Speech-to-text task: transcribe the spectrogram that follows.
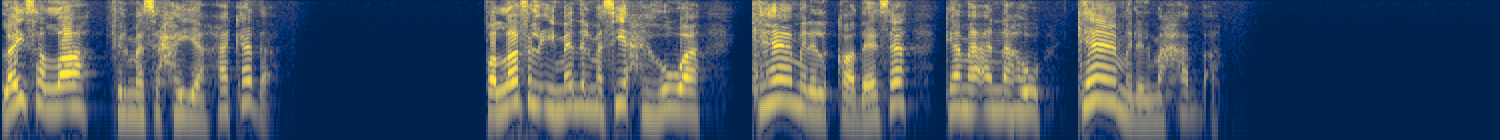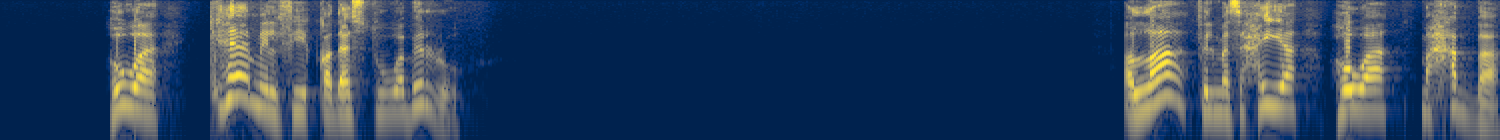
ليس الله في المسيحية هكذا. فالله في الإيمان المسيحي هو كامل القداسة كما أنه كامل المحبة. هو كامل في قداسته وبره. الله في المسيحية هو محبة.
